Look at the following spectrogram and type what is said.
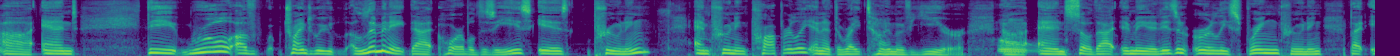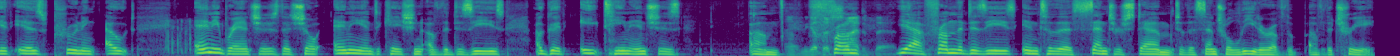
Uh, and the rule of trying to eliminate that horrible disease is pruning and pruning properly and at the right time of year. Uh, and so that, I mean, it is an early spring pruning, but it is pruning out any branches that show any indication of the disease, a good 18 inches. Um, On the other from, side of that. Yeah, from the disease into the center stem to the central leader of the of the tree.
